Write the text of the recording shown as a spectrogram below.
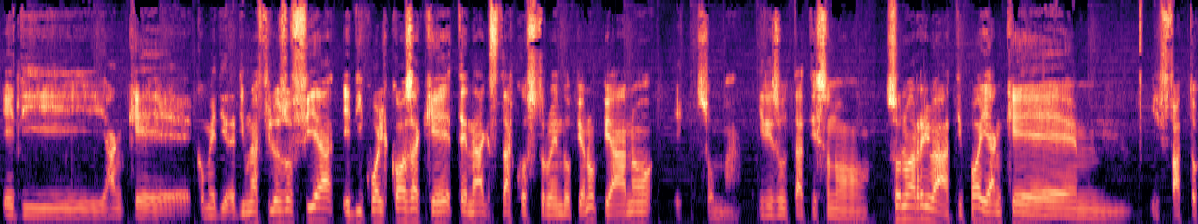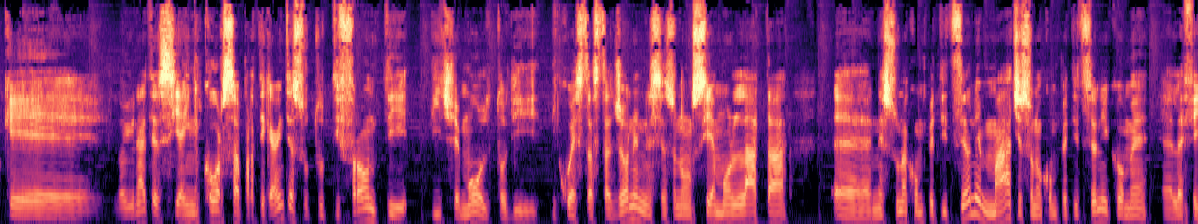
e di anche come dire di una filosofia e di qualcosa che Tenag sta costruendo piano piano e insomma i risultati sono, sono arrivati. Poi anche mh, mm, il fatto che lo United sia in corsa praticamente su tutti i fronti dice molto di, di questa stagione nel senso non si è mollata eh, nessuna competizione, ma ci sono competizioni come eh, l'FA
